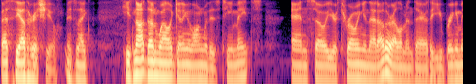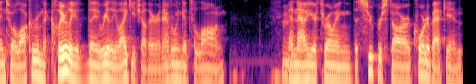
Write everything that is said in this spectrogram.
That's the other issue. It's like he's not done well at getting along with his teammates. And so you're throwing in that other element there that you bring him into a locker room that clearly they really like each other and everyone gets along. Hmm. And now you're throwing the superstar quarterback in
